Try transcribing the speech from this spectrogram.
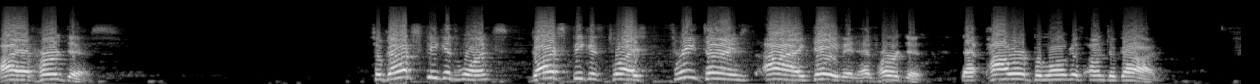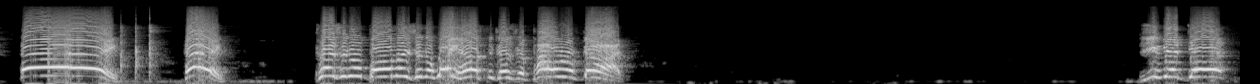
I have heard this. So God speaketh once, God speaketh twice, three times I, David, have heard this. That power belongeth unto God. Hey! Hey! President Obama is in the White House because of the power of God. You get that?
